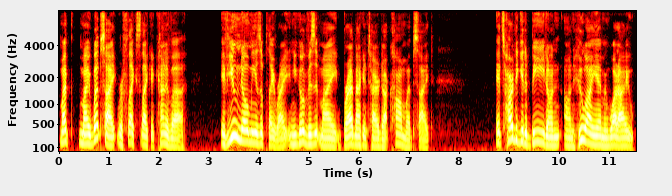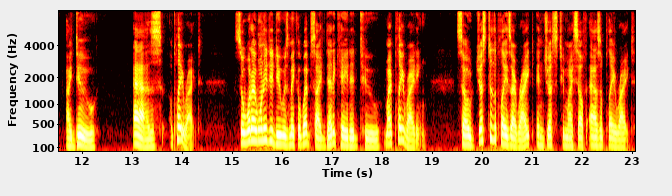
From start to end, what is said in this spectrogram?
my my website reflects like a kind of a if you know me as a playwright and you go visit my bradmcentire.com website it's hard to get a bead on on who i am and what i i do as a playwright so what i wanted to do was make a website dedicated to my playwriting so just to the plays i write and just to myself as a playwright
